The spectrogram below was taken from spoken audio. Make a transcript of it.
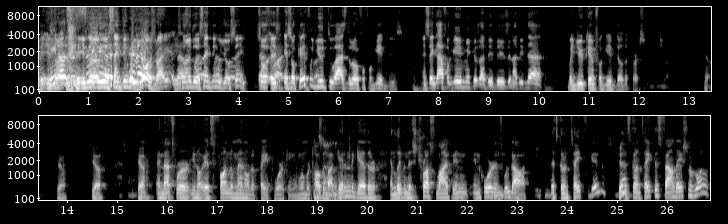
He's, He gonna, doesn't he's see gonna do the same thing with yours, right? He's That's gonna do the same thing with your right. sins. So That's it's, right. it's okay That's for right. you to ask the Lord for forgiveness Mm-hmm. and say, God forgive me because I did this and I did that. But you can forgive the other person. Yeah, yeah. Yeah, and that's where you know it's fundamental to faith working. And when we're talking about getting together and living this trust life in in accordance Mhm. with God, Mhm. it's going to take forgiveness. Yeah. it's going to take this foundation of love.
